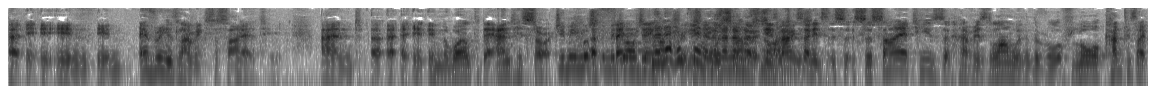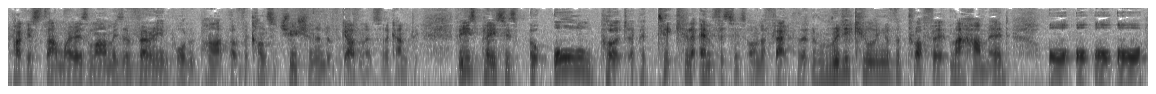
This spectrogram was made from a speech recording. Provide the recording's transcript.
uh, i- i- in, in every Islamic society, and uh, uh, in the world today, and historically. Do you mean Muslim majority offending- No, No, no, no, finish. no, no. Muslim Islamic societies. societies, societies that have Islam within the rule of law, countries like Pakistan, where Islam is a very important part of the constitution and of the governance of the country. These places all put a particular emphasis on the fact that the ridiculing of the Prophet Muhammad, or, or, or, or,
